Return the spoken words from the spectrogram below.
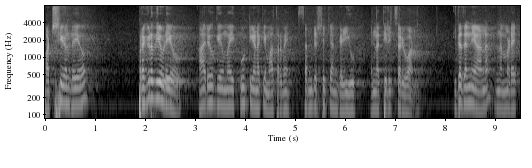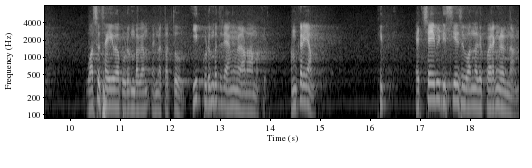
പക്ഷികളുടെയോ പ്രകൃതിയുടെയോ ആരോഗ്യവുമായി കൂട്ടിയിണക്കി മാത്രമേ സംരക്ഷിക്കാൻ കഴിയൂ എന്ന തിരിച്ചറിവാണ്. ഇത് തന്നെയാണ് നമ്മുടെ വസുധൈവ കുടുംബകം എന്ന തത്വവും. ഈ കുടുംബത്തിലെ അംഗങ്ങളാണ് നമുക്ക്. നമുക്കറിയാം ഹിപ് എച്ച് ഐ വി ഡിസീസ് വന്നത് കുരങ്ങളിൽ നിന്നാണ്.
